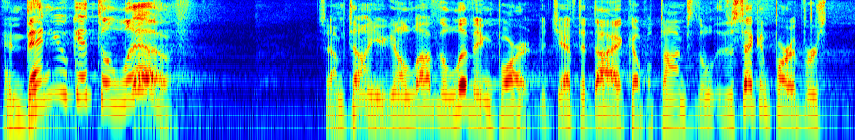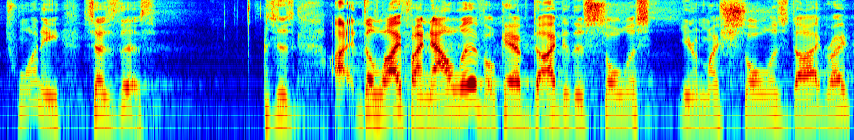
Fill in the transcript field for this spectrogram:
And then you get to live. So I'm telling you, you're going to love the living part, but you have to die a couple times. The, the second part of verse 20 says this it says, the life I now live, okay, I've died to this soulless, you know, my soul has died, right?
